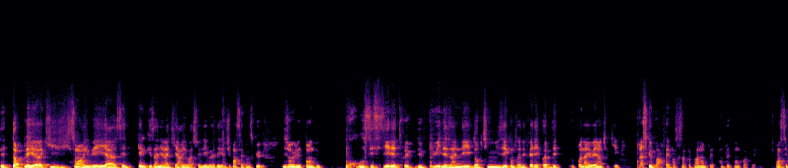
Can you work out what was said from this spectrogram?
des, top players qui sont arrivés il y a ces quelques années là qui arrivent à se lever des gains? Je pense que c'est parce que ils ont eu le temps de processer les trucs depuis des années, d'optimiser comme ça, de faire des updates pour arriver à un truc qui est presque parfait parce que ça peut pas non plus être complètement parfait. Je pense que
